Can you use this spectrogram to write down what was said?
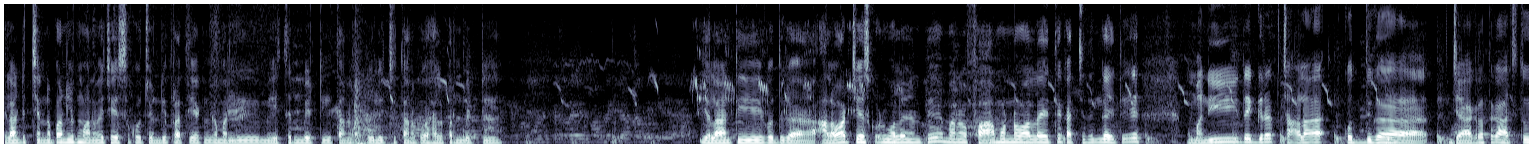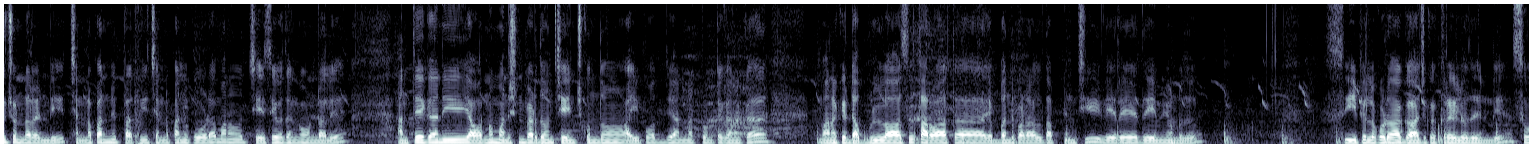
ఇలాంటి చిన్న పనులకు మనమే చేసుకోవచ్చండి. ప్రత్యేకంగా మళ్ళీ మేస్త్రిని పెట్టి తనకు కూలిచ్చి తనకు హెల్పర్ని పెట్టి ఇలాంటి కొద్దిగా అలవాటు చేసుకోవడం వల్ల అంటే మన ఫామ్ ఉన్న వాళ్ళు అయితే ఖచ్చితంగా అయితే మనీ దగ్గర చాలా కొద్దిగా జాగ్రత్తగా ఆచితూచి ఉండాలండి. చిన్న పని ప్రతి చిన్న పని కూడా మనం చేసే విధంగా ఉండాలి. అంతేగాని ఎవరినో మనిషిని పెడదాం చేయించుకుందాం అయిపోద్ది అన్నట్టు ఉంటే కనుక మనకి డబ్బులు లాస్ తర్వాత ఇబ్బంది పడాలి తప్పించి వేరేది ఏమీ ఉండదు. ఈ పిల్ల కూడా గాజు కక్కరైలోదండి సో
